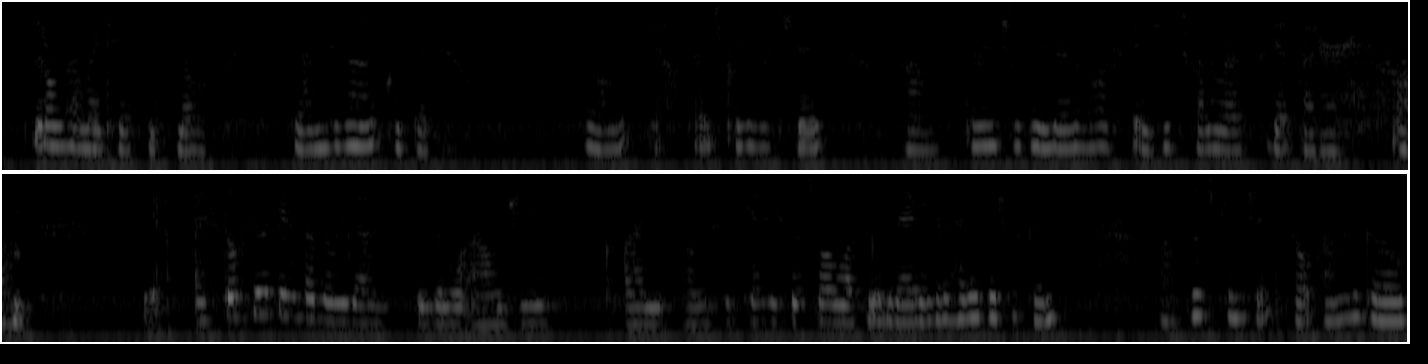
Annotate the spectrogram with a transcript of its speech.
Still don't have my taste and smell, but I'm gonna go to bed now. So yeah, that's pretty much it. Um, very chill day, very relaxed day, just trying to rest to get better. Um, yeah, I still feel like I just have really bad seasonal allergies. I obviously can't taste and smell. Luckily today I didn't get a headache, which was good. Um, but that's pretty much it. So I'm gonna go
